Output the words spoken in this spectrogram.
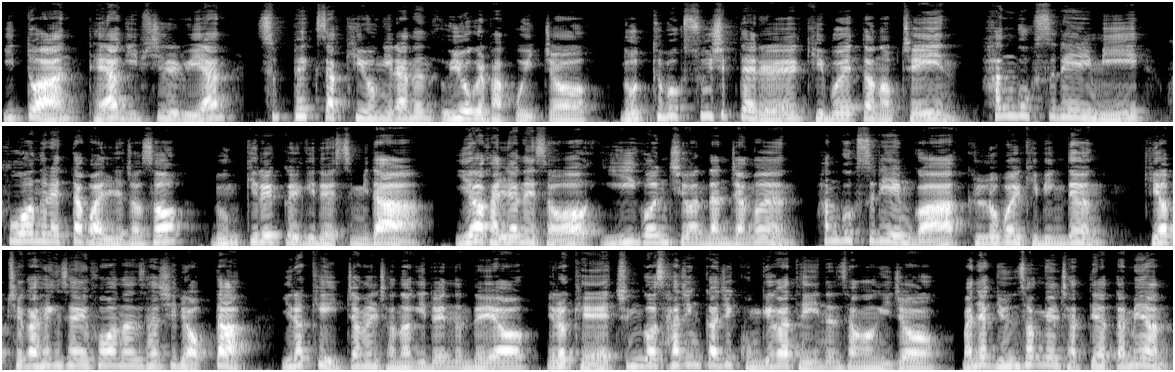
이 또한 대학 입시를 위한 스펙 쌓기용이라는 의혹을 받고 있죠. 노트북 수십 대를 기부했던 업체인 한국3M이 후원을 했다고 알려져서 눈길을 끌기도 했습니다. 이와 관련해서 이익원 지원단장은 한국3M과 글로벌 기빙 등 기업체가 행사에 후원한 사실이 없다. 이렇게 입장을 전하기도 했는데요. 이렇게 증거 사진까지 공개가 돼 있는 상황이죠. 만약 윤석열 잣대였다면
